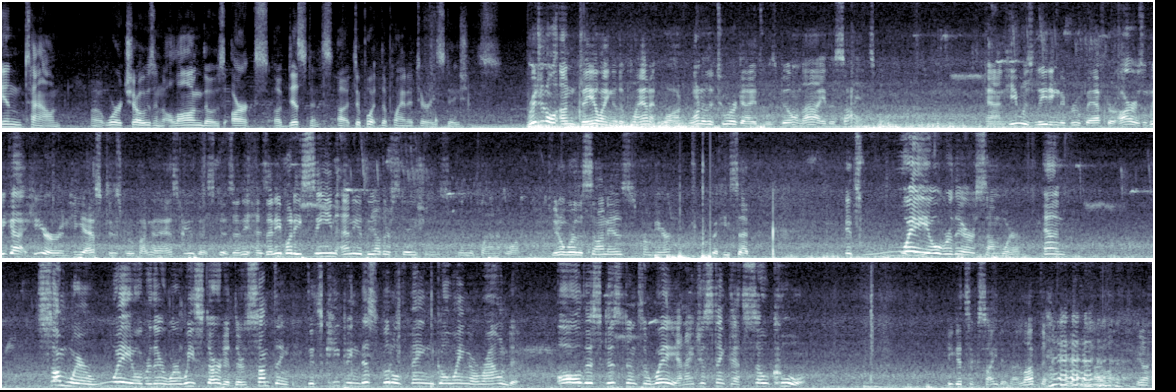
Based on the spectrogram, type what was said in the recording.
in town uh, were chosen along those arcs of distance uh, to put the planetary stations. Original unveiling of the Planet Walk, one of the tour guides was Bill Nye, the science guy. And he was leading the group after ours, and we got here, and he asked his group, I'm going to ask you this, Does any, has anybody seen any of the other stations in the Planet Walk? You know where the sun is from here? But he said, it's way over there somewhere. And somewhere way over there where we started, there's something that's keeping this little thing going around it all this distance away. And I just think that's so cool. He gets excited. I love that. I, love, you know,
